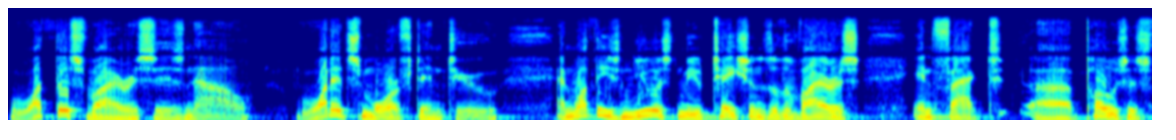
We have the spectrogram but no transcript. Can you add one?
what this virus is now, what it's morphed into, and what these newest mutations of the virus, in fact, uh, pose as,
